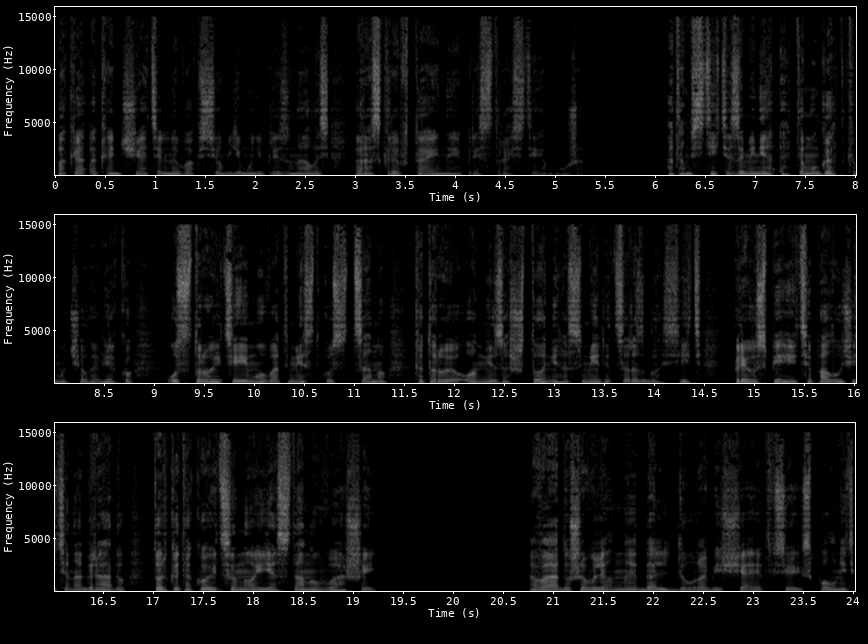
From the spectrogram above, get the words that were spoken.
пока окончательно во всем ему не призналась, раскрыв тайные пристрастия мужа. Отомстите за меня этому гадкому человеку, устройте ему в отместку сцену, которую он ни за что не осмелится разгласить. Преуспеете, получите награду, только такой ценой я стану вашей». Воодушевленный Дальдур обещает все исполнить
